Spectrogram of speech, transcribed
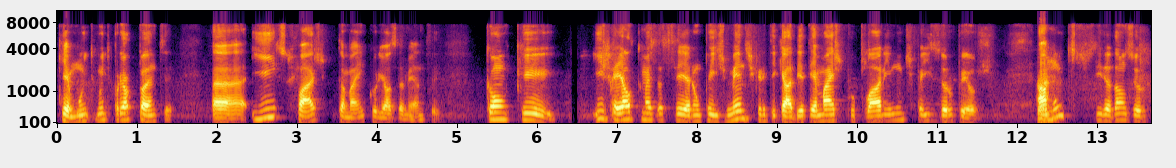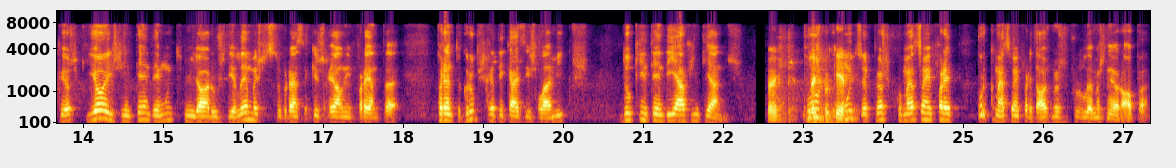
que é muito, muito preocupante. Uh, e isso faz também, curiosamente, com que Israel comece a ser um país menos criticado e até mais popular em muitos países europeus. Há muitos cidadãos europeus que hoje entendem muito melhor os dilemas de segurança que Israel enfrenta perante grupos radicais islâmicos do que entendia há 20 anos. Pois. Mas porquê? Muitos europeus começam a enfrentar, porque começam a enfrentar os mesmos problemas na Europa.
